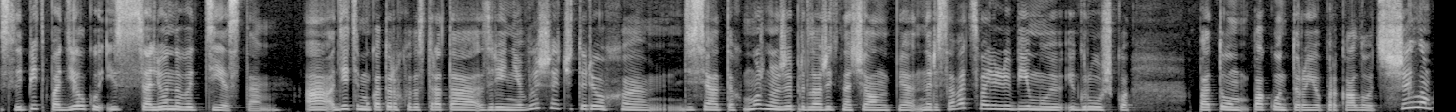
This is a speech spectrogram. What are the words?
слепить поделку из соленого теста. А детям, у которых вот острота зрения выше четырех десятых, можно уже предложить сначала, например, нарисовать свою любимую игрушку, потом по контуру ее проколоть шилом,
